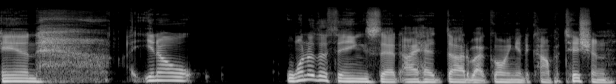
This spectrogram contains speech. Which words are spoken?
And you know, one of the things that I had thought about going into competition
